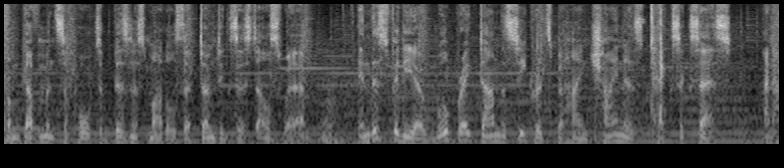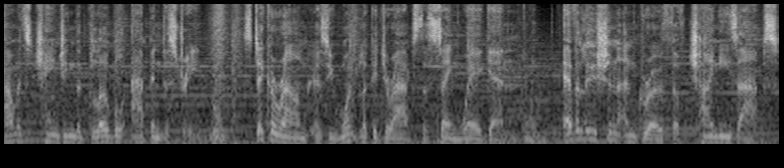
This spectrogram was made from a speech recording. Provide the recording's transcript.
from government support to business models that don't exist elsewhere. In this video, we'll break down the secrets behind China's tech success and how it's changing the global app industry. Stick around as you won't look at your apps the same way again. Evolution and growth of Chinese apps.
